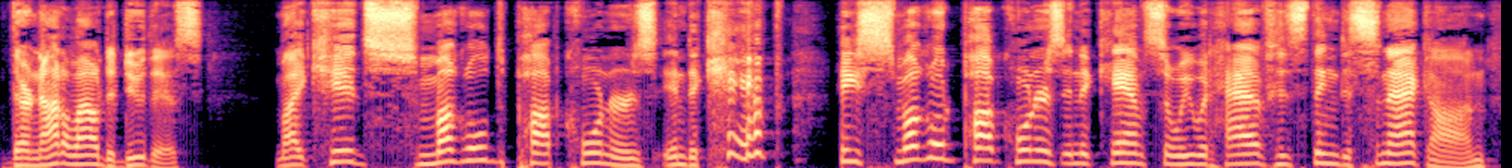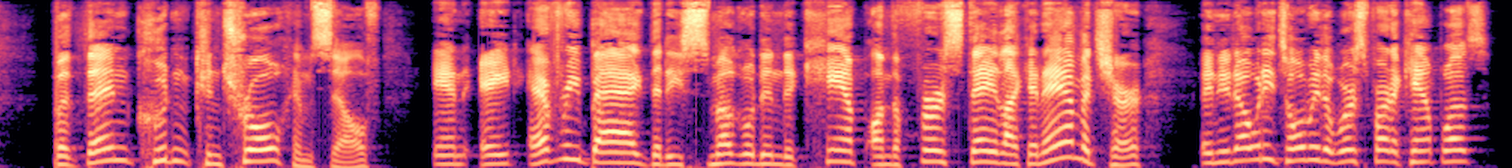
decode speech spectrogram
they're not allowed to do this. My kid smuggled popcorners into camp he smuggled popcorners into camp so he would have his thing to snack on, but then couldn't control himself and ate every bag that he smuggled into camp on the first day like an amateur. And you know what he told me the worst part of camp was?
